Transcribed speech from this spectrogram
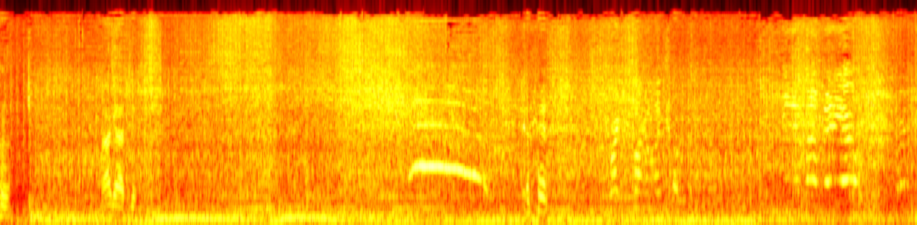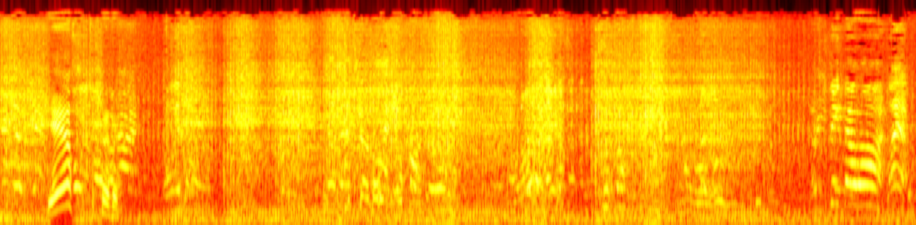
I got you. Break your fucking legs. You did my video? Where's the video? Yes. Seatbelt on. Left.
